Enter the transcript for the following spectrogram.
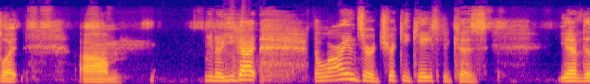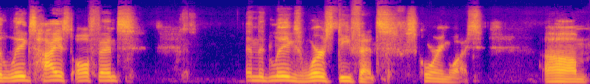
but um, you know, you got the Lions are a tricky case because you have the league's highest offense and the league's worst defense scoring wise. Um,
